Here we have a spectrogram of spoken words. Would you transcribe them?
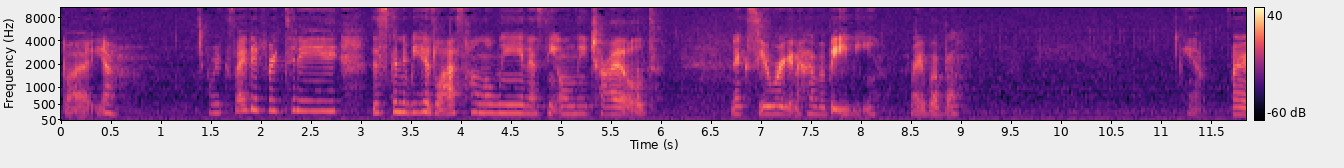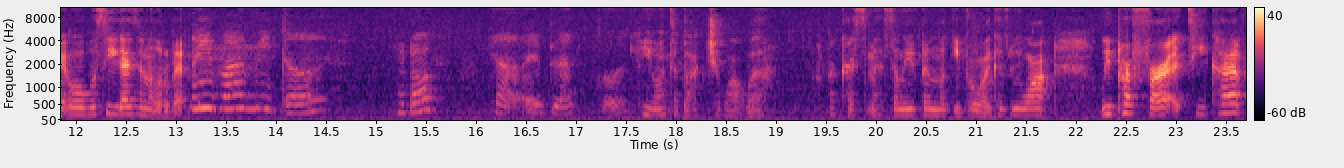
but yeah, we're excited for today. This is gonna be his last Halloween as the only child. Next year we're gonna have a baby, right, Bubba? Yeah. All right. Well, we'll see you guys in a little bit. We buy me dog. A dog? Yeah, a black one. He wants a black Chihuahua for Christmas, and we've been looking for one because we want, we prefer a teacup.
